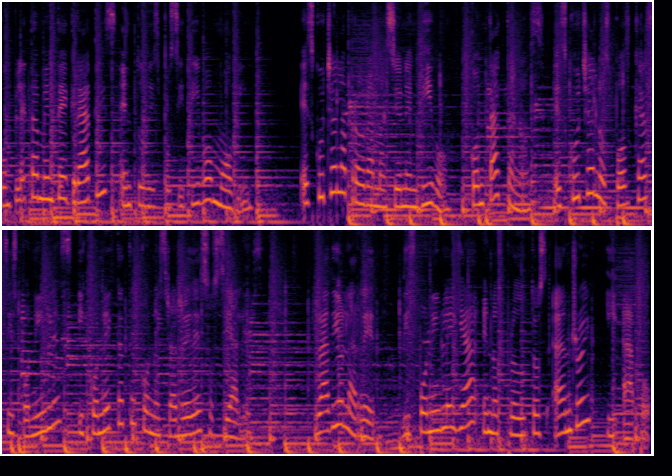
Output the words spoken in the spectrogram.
completamente gratis en tu dispositivo móvil. Escucha la programación en vivo, contáctanos, escucha los podcasts disponibles y conéctate con nuestras redes sociales. Radio La Red, disponible ya en los productos Android y Apple.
